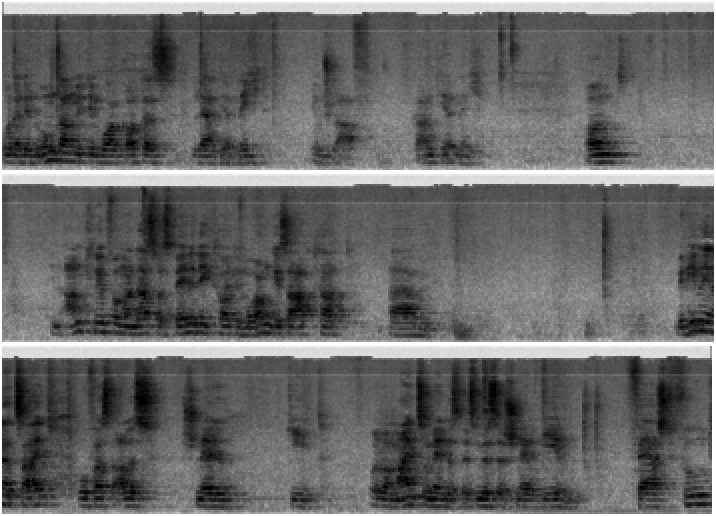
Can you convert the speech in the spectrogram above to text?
oder den Umgang mit dem Wort Gottes lernt ihr nicht im Schlaf. Garantiert nicht. Und in Anknüpfung an das, was Benedikt heute Morgen gesagt hat, ähm, wir leben in einer Zeit, wo fast alles schnell geht. Oder man meint zumindest, es müsse schnell gehen. Fast Food,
